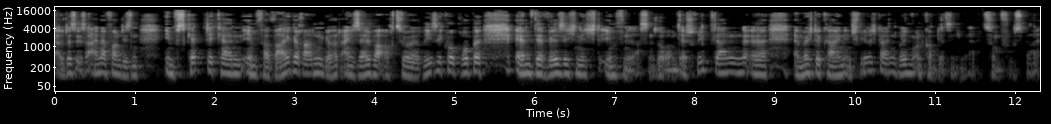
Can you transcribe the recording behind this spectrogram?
Also das ist einer von diesen Impfskeptikern, Impfverweigerern, gehört eigentlich selber auch zur Risiko Gruppe, ähm, der will sich nicht impfen lassen. So, und der schrieb dann, äh, er möchte keinen in Schwierigkeiten bringen und kommt jetzt nicht mehr zum Fußball.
